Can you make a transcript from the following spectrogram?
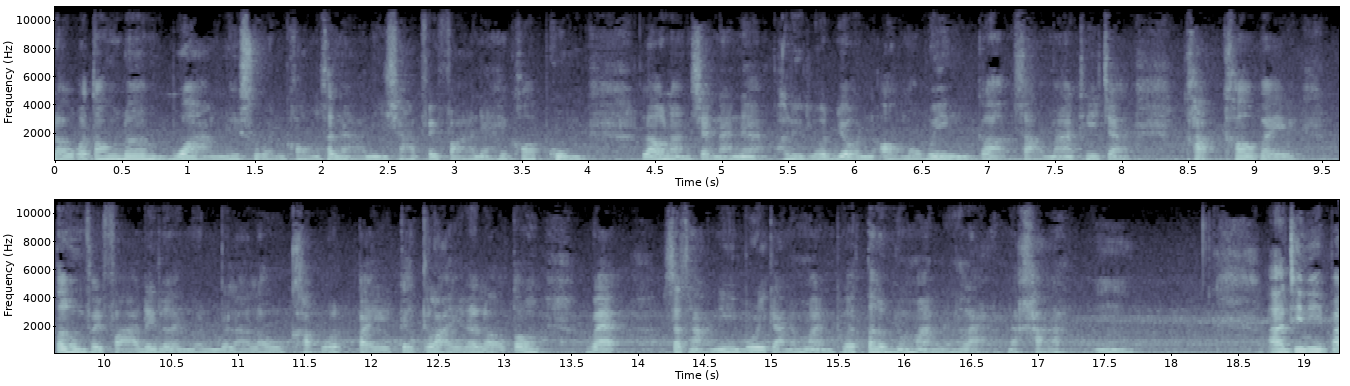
เราก็ต้องเริ่มวางในส่วนของสถานีชาร์จไฟฟ้าเนี่ยให้ครอบคลุม แล้วหลังจากนั้นเนี่ยผลิตรถยนต์ออกมาวิ่งก็สามารถที่จะขับเข้าไปเติมไฟฟ้าได้เลยเหมือนเวลาเราขับรถไปไกลๆ แล้วเราต้องแวะ สถานีบริการน้ำมันเพื่อเติมน้ำมันนั่นแหละนะคะ อืมอาทีนี้ไป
